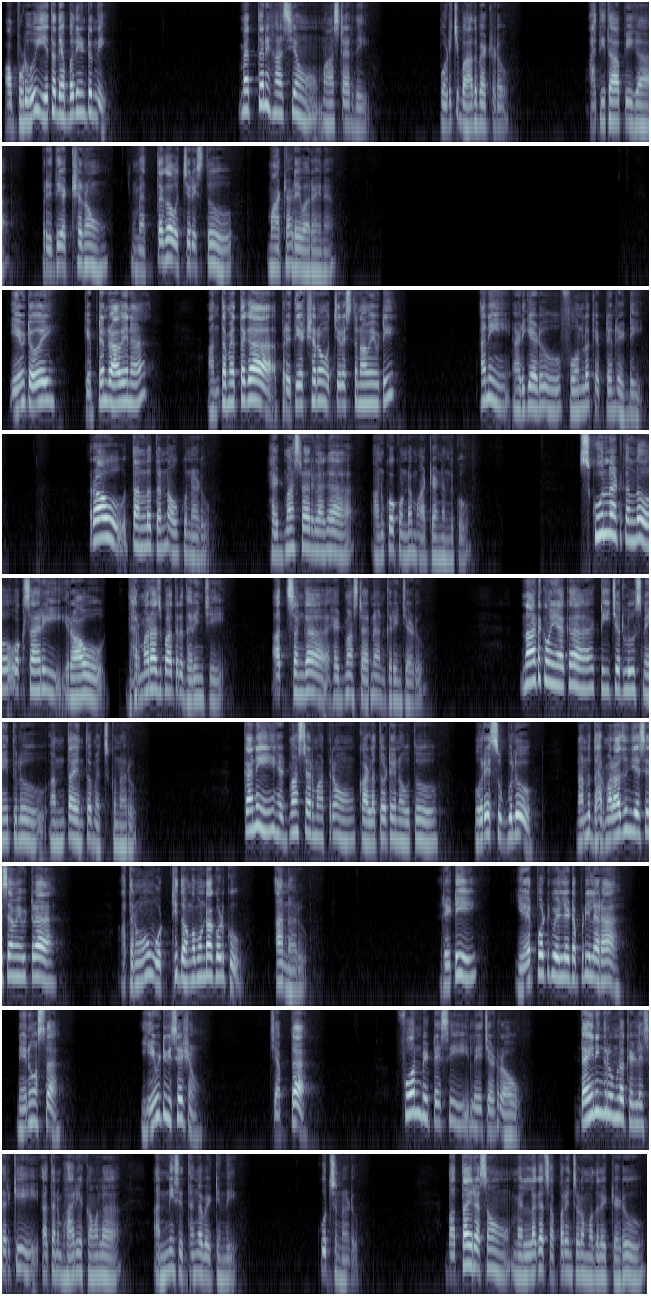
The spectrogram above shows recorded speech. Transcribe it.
అప్పుడు ఈత దెబ్బతింటుంది మెత్తని హాస్యం మాస్టర్ది. పొడిచి బాధ పెట్టడం. అతి తాపీగా ప్రతి అక్షరం మెత్తగా ఉచ్చరిస్తూ మాట్లాడేవారు ఆయన. ఏమిటోయ్? కెప్టెన్ రావేనా? అంత మెత్తగా ప్రతి అక్షరం ఉచ్చరిస్తున్నావేమిటి? అని అడిగాడు ఫోన్లో కెప్టెన్ రెడ్డి. రావు తనలో తను నవ్వుకున్నాడు. హెడ్ మాస్టర్ లాగా అనుకోకుండా మాట్లాడినందుకు. స్కూల్ నాటకంలో ఒకసారి రావు ధర్మరాజు పాత్ర ధరించి అచ్చంగా హెడ్ మాస్టర్ని అనుకరించాడు. నాటకం అయ్యాక టీచర్లు స్నేహితులు అంతా ఎంతో మెచ్చుకున్నారు. కానీ హెడ్ మాస్టర్ మాత్రం కళ్ళతోటే నవ్వుతూ ఒరే సుబ్బులు నన్ను ధర్మరాజుని చేసేసామేమిట్రా అతను ఒట్టి దొంగముండా కొడుకు అన్నారు. రెడ్డి ఎయిర్పోర్ట్కి వెళ్ళేటప్పుడు ఇలా రా నేను వస్తా. ఏమిటి విశేషం? చెప్తా. ఫోన్ పెట్టేసి లేచాడు రావు. డైనింగ్ రూమ్లోకి వెళ్ళేసరికి అతని భార్య కమల అన్నీ సిద్ధంగా పెట్టింది. కూర్చున్నాడు. బత్తాయి రసం మెల్లగా చప్పరించడం మొదలెట్టాడు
